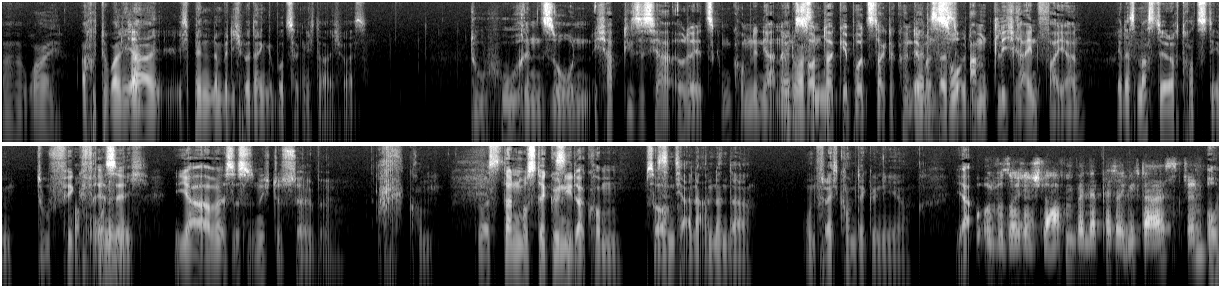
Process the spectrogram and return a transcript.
Äh, why? Ach du, weil ja, ich bin, dann bin ich über deinen Geburtstag nicht da, ich weiß. Du Hurensohn. Ich habe dieses Jahr oder jetzt im kommenden Jahr an Ja, einem hast Sonntag einen- Geburtstag. Da könnte Ja, man das heißt, so amtlich reinfeiern. Ja, das machst du ja doch trotzdem. Du Auch Fickfresse. Ja, aber es ist nicht dasselbe. Ach komm. Du hast, Dann muss der Günni da kommen. So. sind ja alle anderen da. Und vielleicht kommt der Günni ja. Ja. Und wo soll ich dann schlafen, wenn der Patrick nicht da ist, Jin? Oh,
